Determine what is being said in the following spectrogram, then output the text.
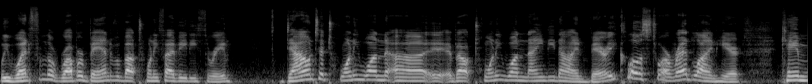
We went from the rubber band of about 2583 down to 21 uh, about 21.99 very close to our red line here came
